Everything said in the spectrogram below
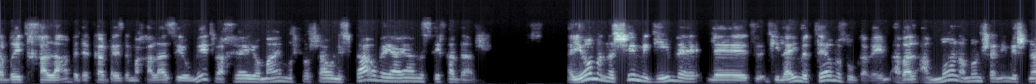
הברית חלה, בדרך כלל באיזה מחלה זיהומית, ואחרי יומיים או שלושה הוא נפטר והיה נשיא חדש. היום אנשים מגיעים לגילאים יותר מבוגרים, אבל המון המון שנים ישנה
